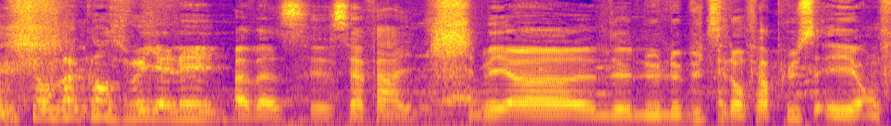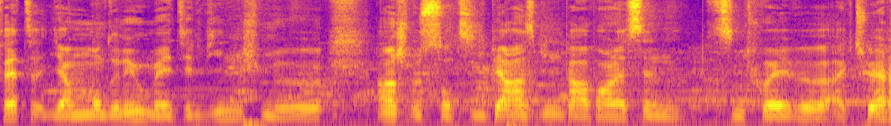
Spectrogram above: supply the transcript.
Je suis en vacances, je veux y aller. Ah bah c'est c'est à Paris. Mais euh, le, le- le but c'est d'en faire plus. Et en fait, il y a un moment donné où Maïté Levine, je me, un, je me suis senti hyper has par rapport à la scène synthwave euh, actuelle.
